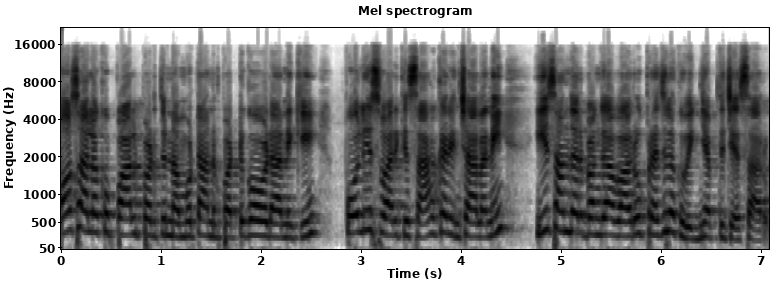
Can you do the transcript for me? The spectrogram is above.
మోసాలకు పాల్పడుతున్న ముఠాను పట్టుకోవడానికి పోలీసు వారికి సహకరించాలని ఈ సందర్భంగా వారు ప్రజలకు విజ్ఞప్తి చేశారు.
